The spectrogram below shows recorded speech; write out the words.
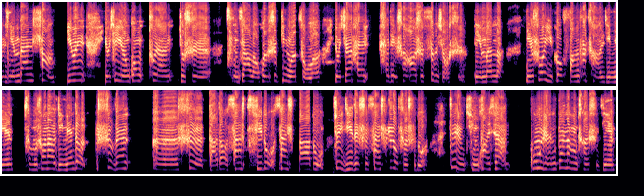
连班上，因为有些员工突然就是。请假了，或者是病了走了，有些人还还得上二十四个小时连班的。你说一个纺织厂里面怎么说呢？里面的室温，呃，是达到三十七度、三十八度，最低的是三十六摄氏度。这种情况下，工人干那么长时间，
